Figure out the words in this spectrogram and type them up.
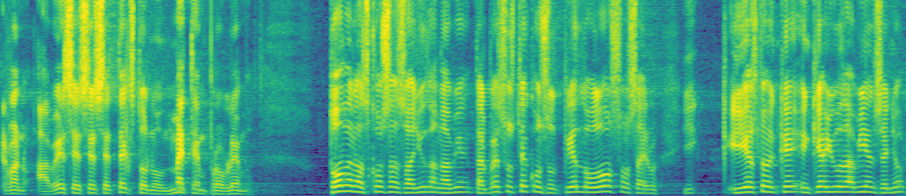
Hermano, a veces ese texto nos mete en problemas. Todas las cosas ayudan a bien. Tal vez usted con sus pies lodosos, ¿y, y esto en qué, en qué ayuda bien, Señor?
